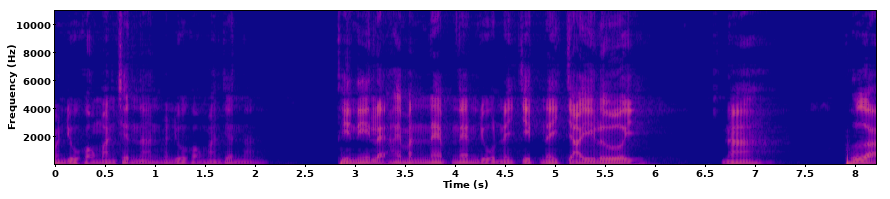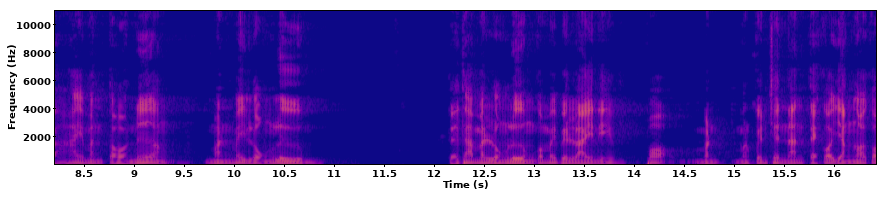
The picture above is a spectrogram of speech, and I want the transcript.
มันอยู่ของมันเช่นนั้น มันอยู่ของมันเช่นนั้น ทีนี้แหละให้มันแนบแน่นอยู่ในจิตในใจเลย นะ เพื่อให้มันต่อเนื่อง มันไม่หลงลืม แต่ถ้ามันหลงลืมก็ไม่เป็นไรนี่ เพราะมันมันเป็นเช่นนั้น แต่ก็อย่างน้อยก็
